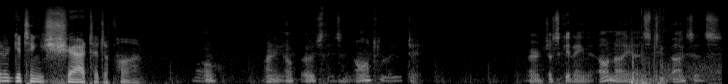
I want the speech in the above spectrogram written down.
You can make You're getting shattered upon. Oh, mining outpost is not looted. Or just getting the. Oh no, yeah, it's two boxes.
